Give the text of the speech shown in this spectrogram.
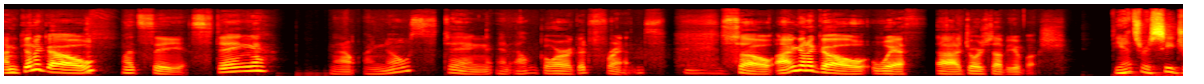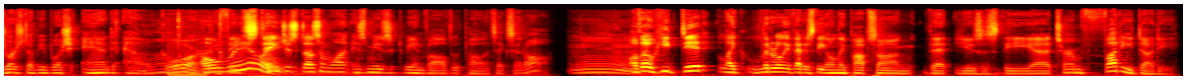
I'm gonna go. Let's see. Sting. Now I know Sting and Al Gore are good friends, so I'm gonna go with uh, George W. Bush. The answer is C. George W. Bush and Al Gore. Oh, I think really? Sting just doesn't want his music to be involved with politics at all. Mm. Although he did, like, literally, that is the only pop song that uses the uh, term fuddy duddy.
